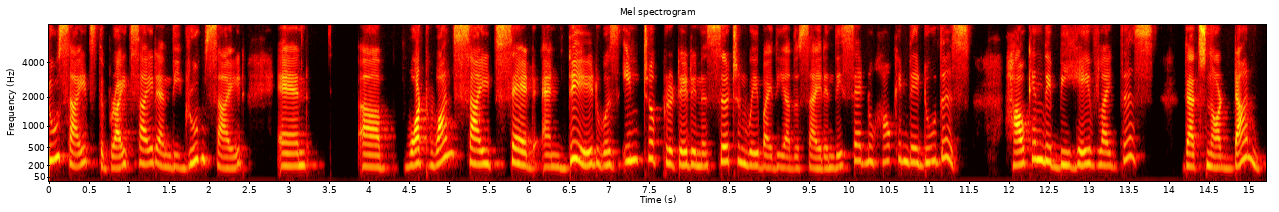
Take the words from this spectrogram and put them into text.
two sides the bride side and the groom side. And uh, what one side said and did was interpreted in a certain way by the other side. And they said no how can they do this? How can they behave like this? That's not done.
